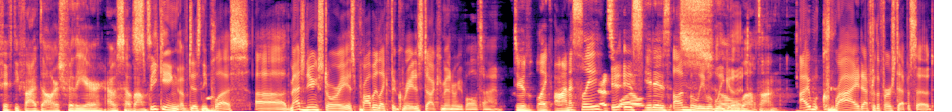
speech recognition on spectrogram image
$55 for the year i was so bummed Speaking of Disney Plus, uh, the Imagineering story is probably like the greatest documentary of all time. dude like honestly That's It wild. is- it is unbelievably so good. well done I w- cried after the first episode.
